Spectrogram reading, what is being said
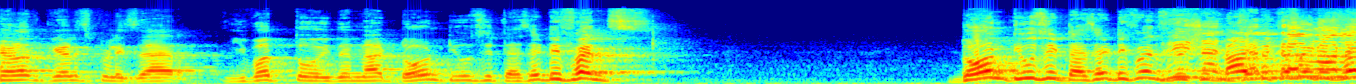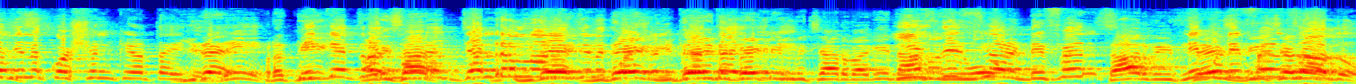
ಹೇಳೋದು ಕೇಳಿಸ್ಕೊಳ್ಳಿ ಸರ್ ಇವತ್ತು ಇದನ್ನ don't use it as a defence don't use it as a defence question ಕೇಳ್ತಾ ಇದ್ದೀರಿ ಪ್ರತಿ ಡಿ ನೋಡಿ ಸರ್, ಜನರಲ್ ಇದೇ-. ವಿಚಾರವಾಗಿ ನಾನು ನೀವು- other. ಅದು.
